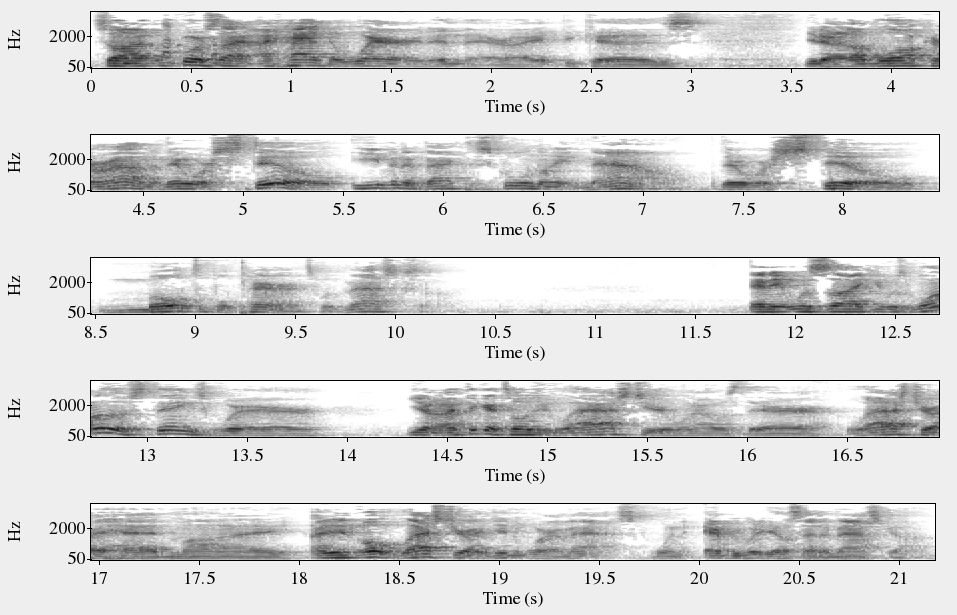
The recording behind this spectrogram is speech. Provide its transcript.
So, I, of course, I, I had to wear it in there, right? Because, you know, I'm walking around and there were still, even at back to school night now, there were still multiple parents with masks on. And it was like, it was one of those things where, you know, I think I told you last year when I was there, last year I had my, I didn't, oh, last year I didn't wear a mask when everybody else had a mask on.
